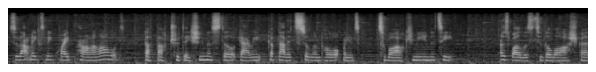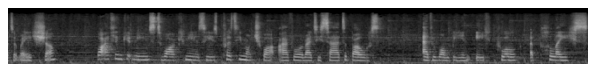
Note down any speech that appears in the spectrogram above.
So that makes me quite proud that that tradition is still going, that it's still important to our community as well as to the L'Arche Federation. What I think it means to our community is pretty much what I've already said about everyone being equal, a place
